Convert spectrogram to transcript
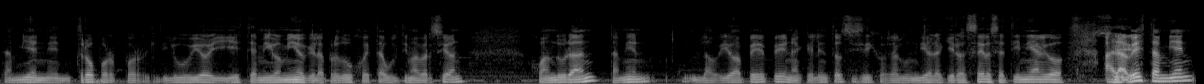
también entró por, por el diluvio y este amigo mío que la produjo, esta última versión, Juan Durán, también la vio a Pepe en aquel entonces y dijo, yo algún día la quiero hacer, o sea, tiene algo... A la vez también,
